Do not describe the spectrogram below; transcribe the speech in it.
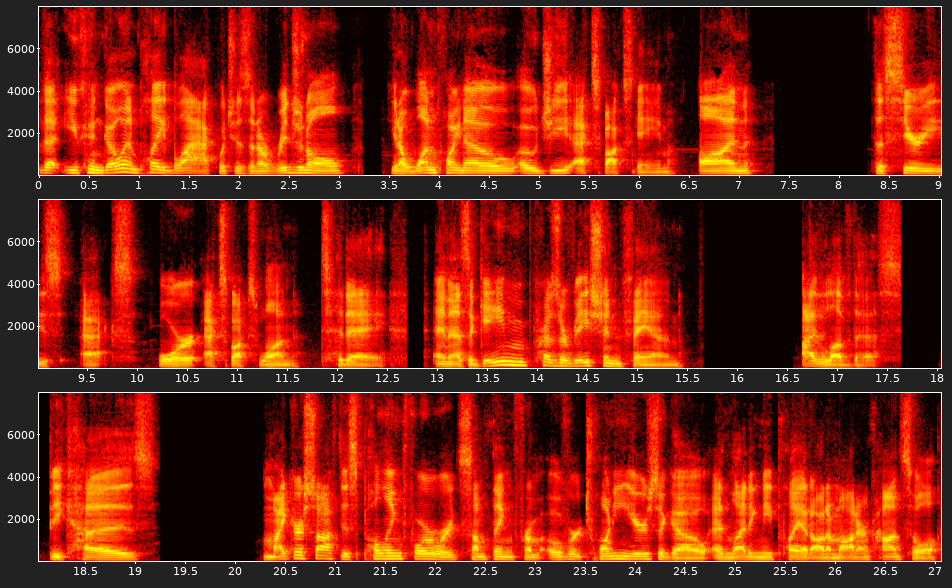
that you can go and play Black, which is an original, you know, 1.0 OG Xbox game on the Series X or Xbox One today. And as a game preservation fan, I love this because Microsoft is pulling forward something from over 20 years ago and letting me play it on a modern console.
